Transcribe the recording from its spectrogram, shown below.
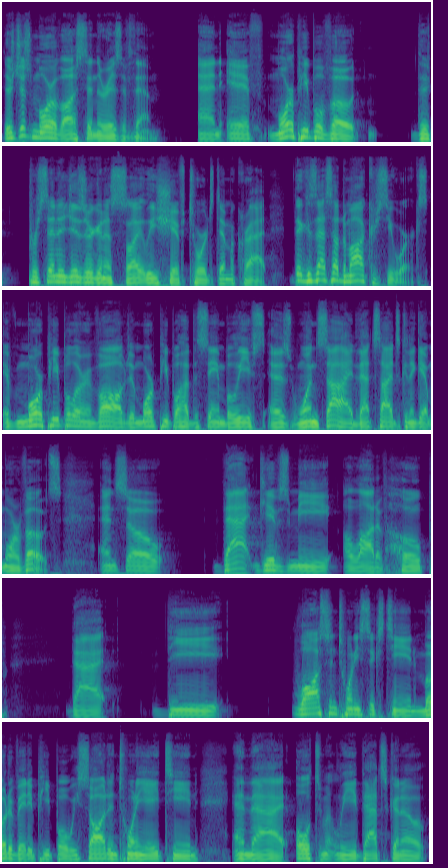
there's just more of us than there is of them. And if more people vote, the percentages are going to slightly shift towards Democrat because that's how democracy works. If more people are involved and more people have the same beliefs as one side, that side's going to get more votes. And so that gives me a lot of hope that the loss in 2016 motivated people. We saw it in 2018, and that ultimately that's going to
